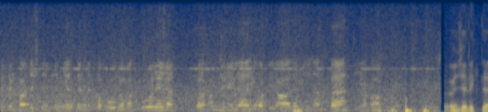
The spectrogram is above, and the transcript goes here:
Bütün kardeşlerimizin niyetlerini kabul ve makbul eyle. Velhamdülillahi Rabbil Alemin. El Fatiha. Öncelikle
